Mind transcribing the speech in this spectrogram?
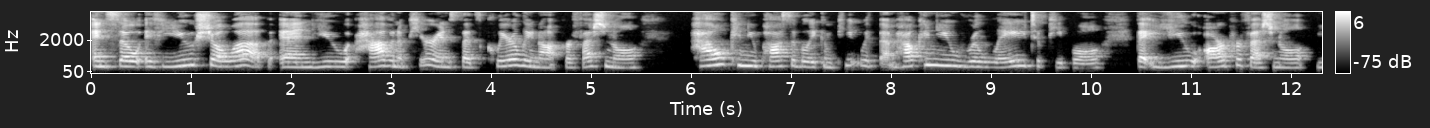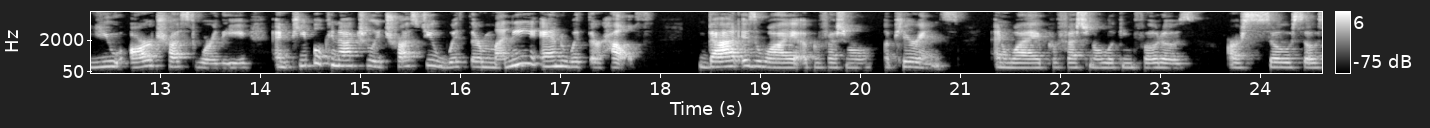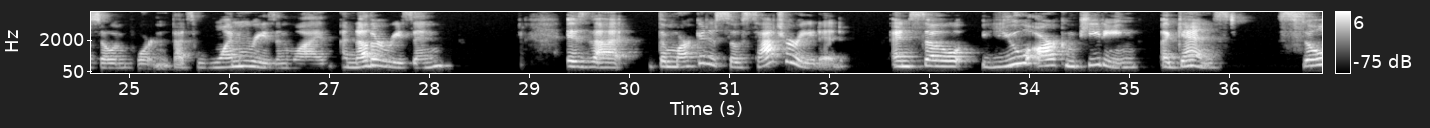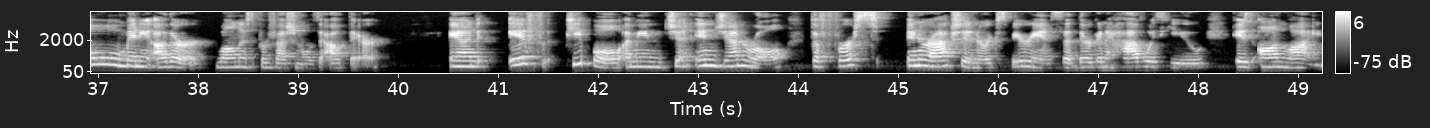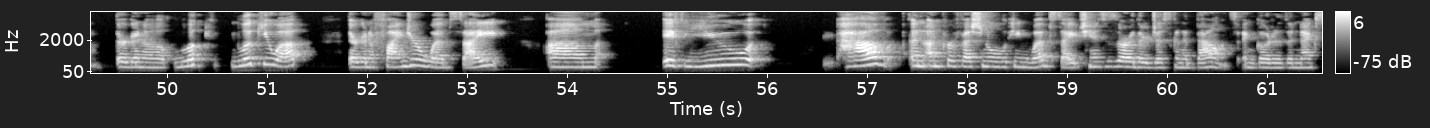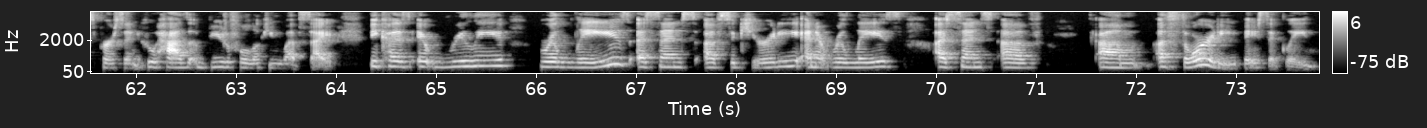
and so if you show up and you have an appearance that's clearly not professional how can you possibly compete with them? How can you relay to people that you are professional, you are trustworthy, and people can actually trust you with their money and with their health? That is why a professional appearance and why professional looking photos are so so so important. That's one reason why. Another reason is that the market is so saturated and so you are competing against so many other wellness professionals out there. And if people i mean in general the first interaction or experience that they're going to have with you is online. They're going to look look you up. They're going to find your website. Um, if you have an unprofessional looking website, chances are they're just going to bounce and go to the next person who has a beautiful looking website because it really relays a sense of security and it relays a sense of um, authority, basically.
